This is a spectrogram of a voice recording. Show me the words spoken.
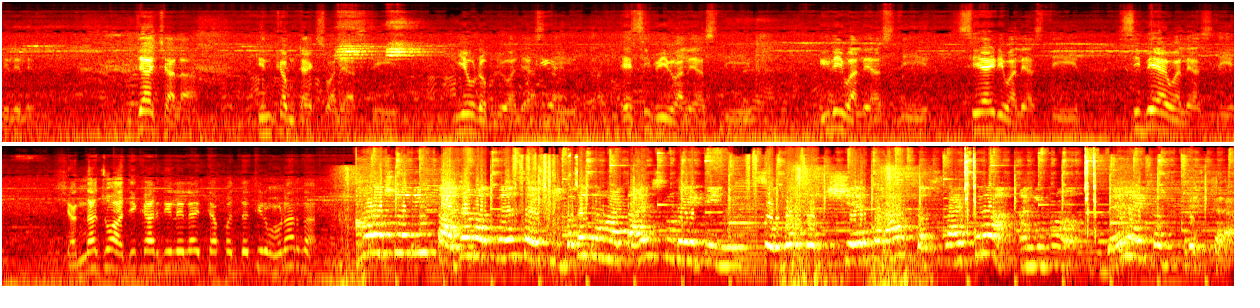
दिलेले आहेत, उद्याच्याला इन्कम टॅक्सवाले असतील ई डब्ल्यू वाले असतील ए सी बी वाले असतील ई डीवाले असतील सी आय डीवाले असतील सी बी आयवाले असतील यांना जो अधिकार दिलेला आहे त्या पद्धतीने होणार ना? महाराष्ट्रातील ताज्या बातम्यांसाठी बघत रहा टाइम्स टुडे टीव्ही सोबतच शेअर करा सबस्क्राईब करा आणि हा बेल आयकॉन प्रेस करा.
